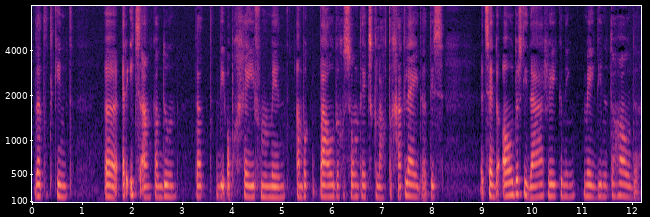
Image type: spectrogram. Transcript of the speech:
dat het kind uh, er iets aan kan doen dat die op een gegeven moment aan bepaalde gezondheidsklachten gaat leiden. Is, het zijn de ouders die daar rekening mee dienen te houden.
